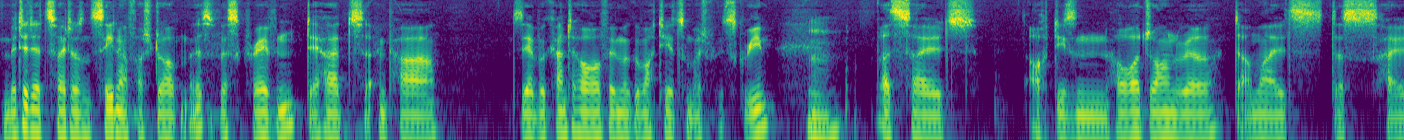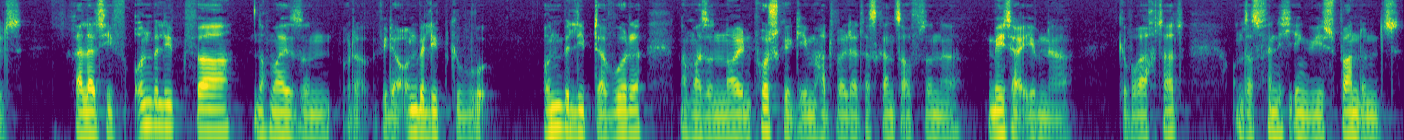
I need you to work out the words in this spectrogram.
Mitte der 2010er verstorben ist, Wes Craven, der hat ein paar sehr bekannte Horrorfilme gemacht, hier zum Beispiel Scream, Mhm. was halt auch diesen Horrorgenre damals, das halt relativ unbeliebt war, nochmal so ein, oder wieder unbeliebt unbeliebter wurde, nochmal so einen neuen Push gegeben hat, weil er das Ganze auf so eine Metaebene gebracht hat. Und das finde ich irgendwie spannend und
